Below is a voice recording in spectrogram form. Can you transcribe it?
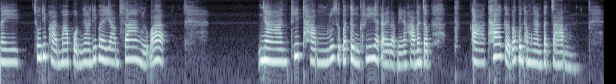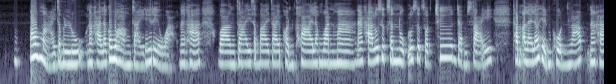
ในช่วงที่ผ่านมาผลงานที่พยายามสร้างหรือว่า งานที่ทำรู้สึกว่าตึงเครียดอะไรแบบนี้นะคะ มันจะ ถ้าเกิดว่าคุณทำงานประจำเป้าหมายจะบรรลุนะคะ แล้วก็วางใจได้เร็วอะนะคะ วางใจสบายใจผ่อนคลายรางวัลมานะคะ รู้สึกสนุกรู้สึกสดชื่นแจ่มใสทำอะไรแล้วเห็นผลลัพธ์นะคะ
